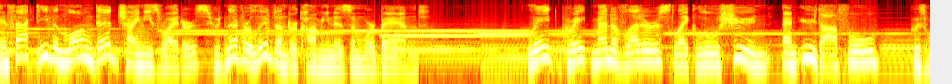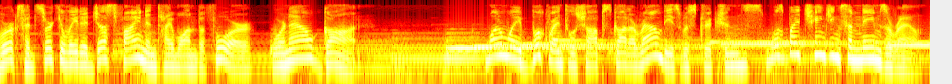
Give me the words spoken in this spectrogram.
In fact, even long dead Chinese writers who'd never lived under communism were banned. Late great men of letters like Lu Xun and Yu Dafu, whose works had circulated just fine in Taiwan before, were now gone. One way book rental shops got around these restrictions was by changing some names around,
